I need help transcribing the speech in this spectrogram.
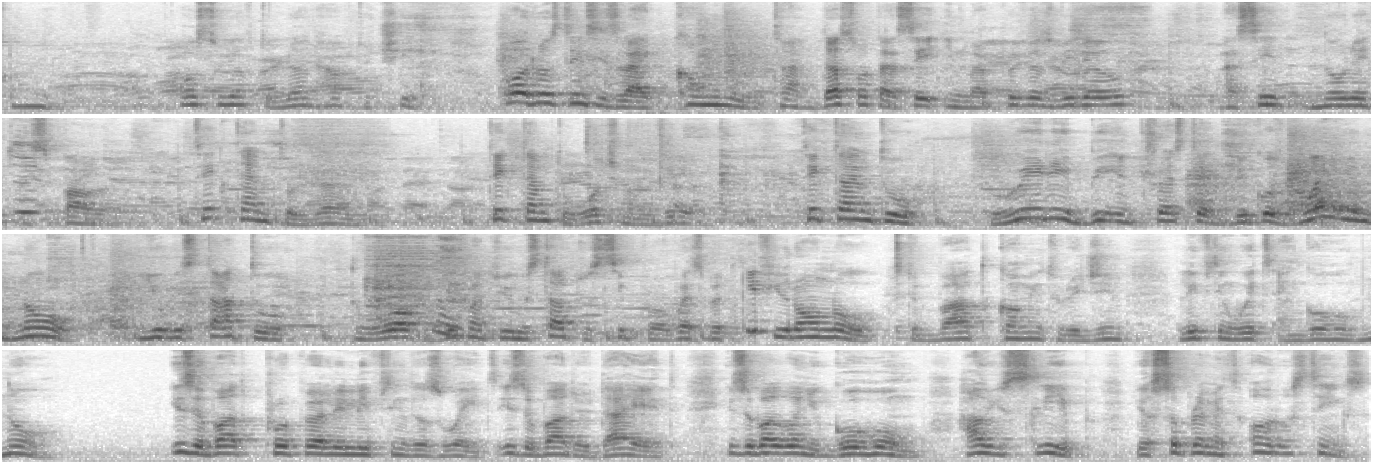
coming. Also, you have to learn how to cheat. All those things is like coming with time. That's what I say in my previous video. I said knowledge is power. Take time to learn. Take time to watch my video. Take time to really be interested because when you know, you will start to to work different. You will start to see progress. But if you don't know, it's about coming to the gym, lifting weights, and go home. No, it's about properly lifting those weights. It's about your diet. It's about when you go home, how you sleep, your supplements, all those things.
